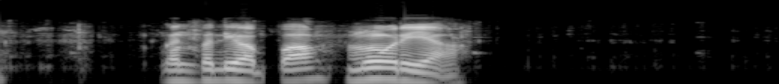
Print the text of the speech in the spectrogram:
Ganpati Bappa Morya.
